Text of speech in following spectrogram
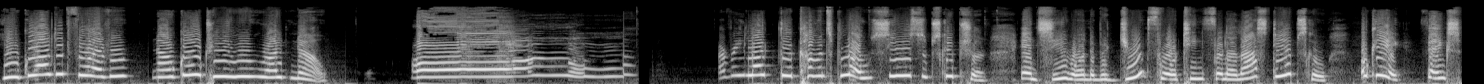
You grounded forever. Now go to your room right now. Oh! I really like the comments below. See your subscription. And see you on the June 14th for the last day of school. Okay, thanks.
